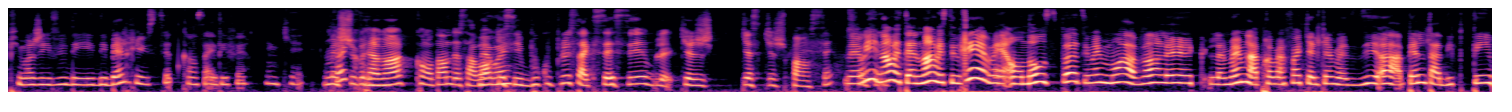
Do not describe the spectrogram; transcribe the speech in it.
Puis moi, j'ai vu des, belles réussites quand ça a été fait. OK. Mais je suis vraiment contente de savoir ben que c'est beaucoup plus accessible que je, qu'est-ce que je pensais. Mais oui, non, mais tellement, mais c'est vrai, mais on n'ose pas. Tu sais, même moi, avant, là, même la première fois que quelqu'un m'a dit Ah, appelle ta députée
